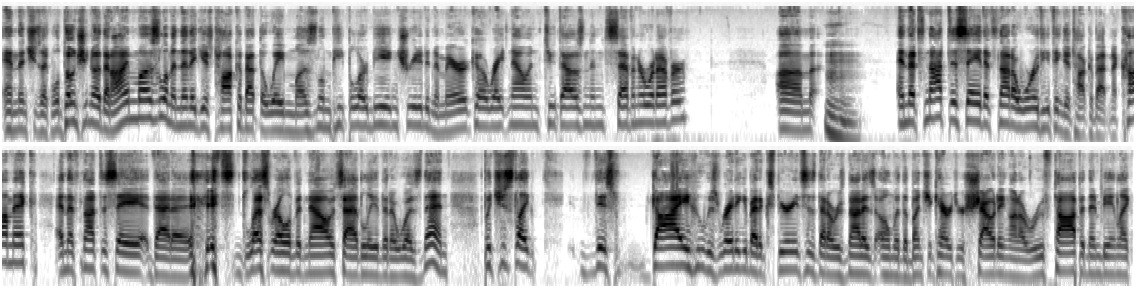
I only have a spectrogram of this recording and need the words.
And then she's like, "Well, don't you know that I'm Muslim?" And then they just talk about the way Muslim people are being treated in America right now in 2007 or whatever. Um, mm-hmm and that's not to say that's not a worthy thing to talk about in a comic, and that's not to say that uh, it's less relevant now, sadly, than it was then. But just like this guy who was writing about experiences that was not his own with a bunch of characters shouting on a rooftop and then being like,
